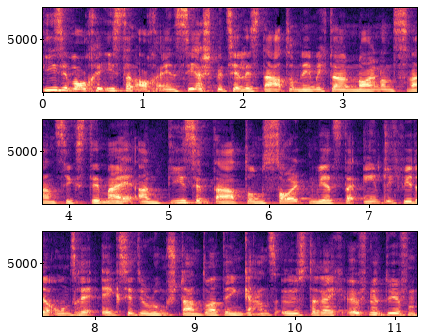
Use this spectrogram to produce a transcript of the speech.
Diese Woche ist dann auch ein sehr spezielles Datum, nämlich der 29. Mai. An diesem Datum sollten wir jetzt da endlich wieder unsere Exit Room Standorte in ganz Österreich öffnen dürfen.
